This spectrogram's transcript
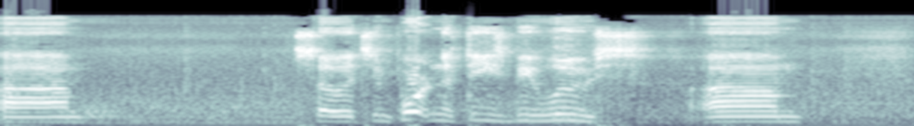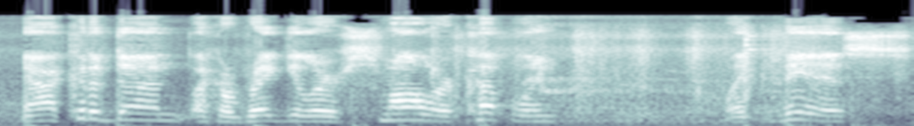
um, so it's important that these be loose. Um, now I could have done like a regular smaller coupling like this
